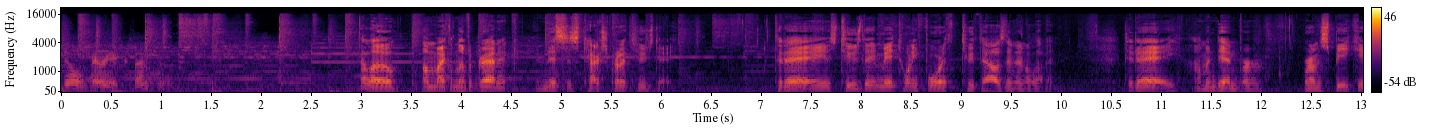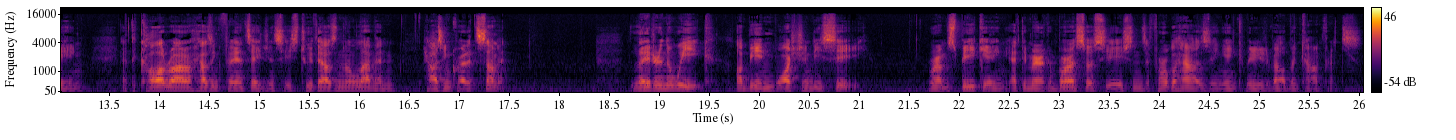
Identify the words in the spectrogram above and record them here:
still very expensive. Hello, I'm Michael Novogradac, and this is Tax Credit Tuesday. Today is Tuesday, May 24th, 2011. Today, I'm in Denver, where I'm speaking at the Colorado Housing Finance Agency's 2011 Housing Credit Summit. Later in the week, I'll be in Washington, D.C., where I'm speaking at the American Bar Association's Affordable Housing and Community Development Conference.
